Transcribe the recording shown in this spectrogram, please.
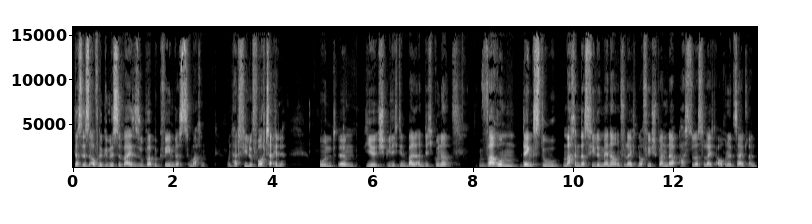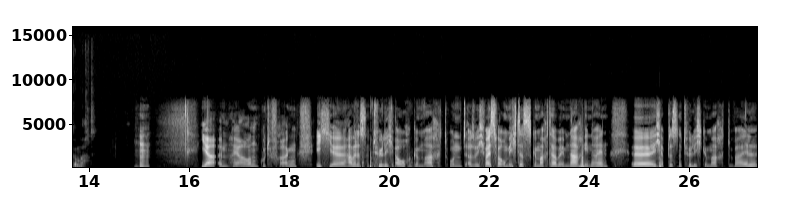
das ist auf eine gewisse Weise super bequem, das zu machen und hat viele Vorteile. Und ähm, hier spiele ich den Ball an dich, Gunnar. Warum denkst du, machen das viele Männer und vielleicht noch viel spannender, hast du das vielleicht auch eine Zeit lang gemacht? Ja, ähm, hi Aaron, gute Fragen. Ich äh, habe das natürlich auch gemacht und also ich weiß, warum ich das gemacht habe im Nachhinein. Äh, ich habe das natürlich gemacht, weil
